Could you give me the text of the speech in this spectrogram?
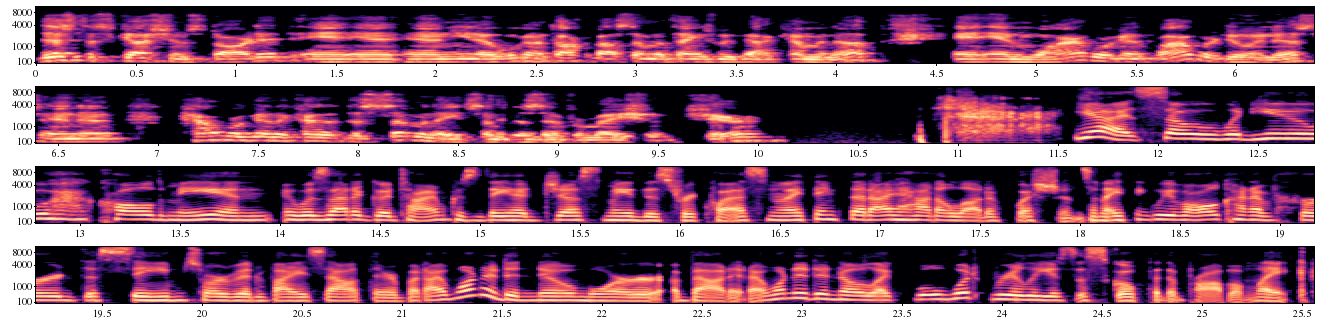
this discussion started. And, and, and you know, we're going to talk about some of the things we've got coming up and, and why we're going why we're doing this and then how we're going to kind of disseminate some of this information. Sharon? Yeah. So when you called me, and it was at a good time because they had just made this request. And I think that I had a lot of questions. And I think we've all kind of heard the same sort of advice out there, but I wanted to know more about it. I wanted to know, like, well, what really is the scope of the problem? Like,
